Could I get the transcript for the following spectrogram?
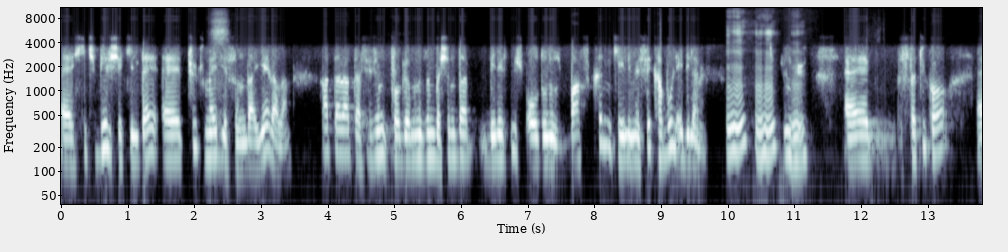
e, hiçbir şekilde e, Türk medyasında yer alan hatta hatta sizin programınızın başında belirtmiş olduğunuz baskın kelimesi kabul edilemez. Hı hı, Çünkü e, statüko e,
